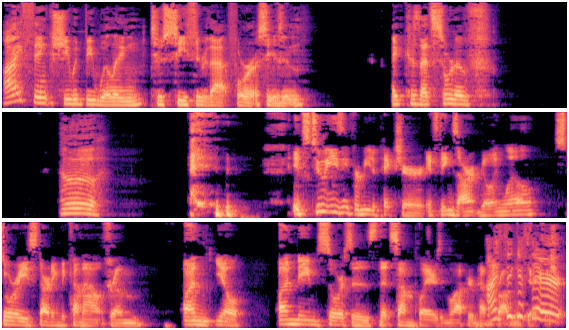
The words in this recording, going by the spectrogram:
I think she would be willing to see through that for a season, because that's sort of. Uh, it's too easy for me to picture if things aren't going well stories starting to come out from un you know unnamed sources that some players in the locker room have I think if they're.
